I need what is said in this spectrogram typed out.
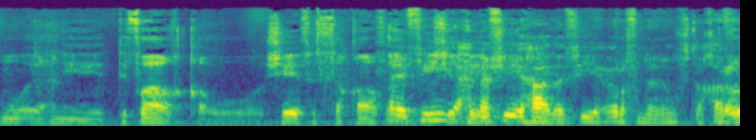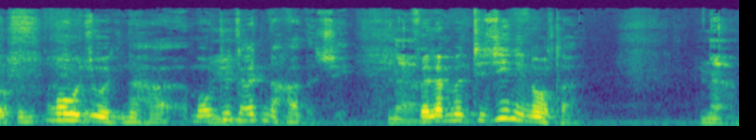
مو يعني اتفاق أو شيء في الثقافة أي في إحنا في. هذا في عرفنا وفي ثقافتنا أيوة. موجود نها موجود. عندنا هذا الشيء نعم فلما تجيني نوتة نعم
